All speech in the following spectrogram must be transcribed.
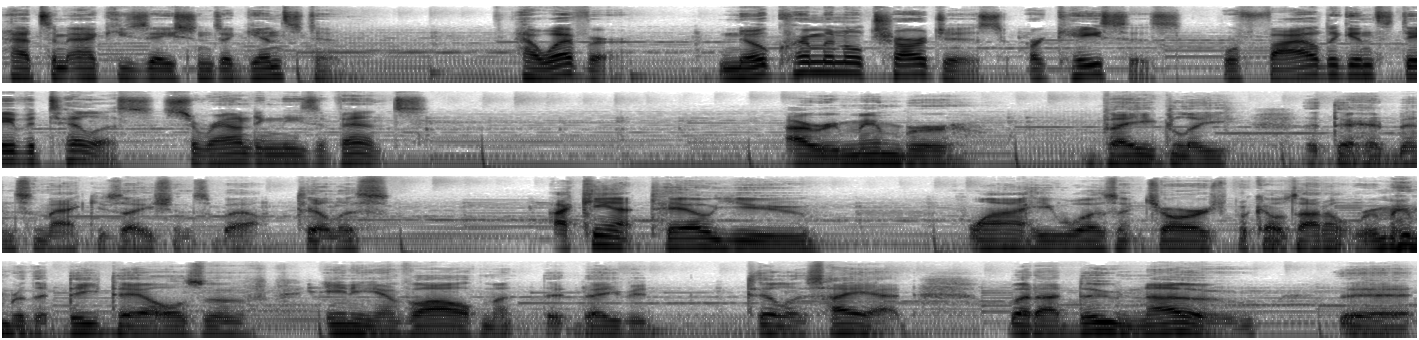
had some accusations against him. However, no criminal charges or cases were filed against David Tillis surrounding these events. I remember vaguely that there had been some accusations about Tillis. I can't tell you why he wasn't charged because I don't remember the details of any involvement that David Tillis had. But I do know that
